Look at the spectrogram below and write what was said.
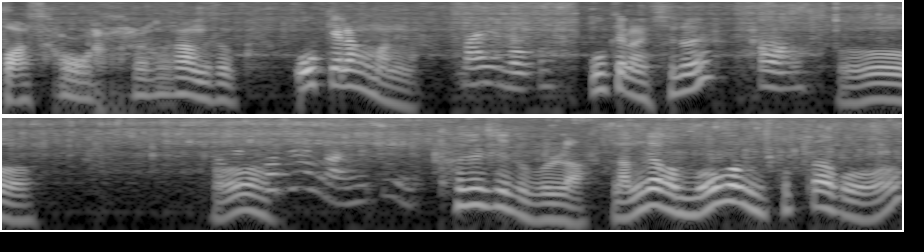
바삭바삭 하면서 꽃게랑 맛나 많이 먹어. 꽃게랑 싫어해? 어. 오. 오. 터지는 거 아니지? 터질지도 몰라. 남자가 뭐가 무섭다고?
